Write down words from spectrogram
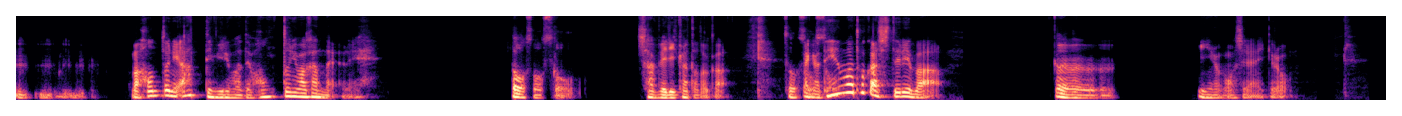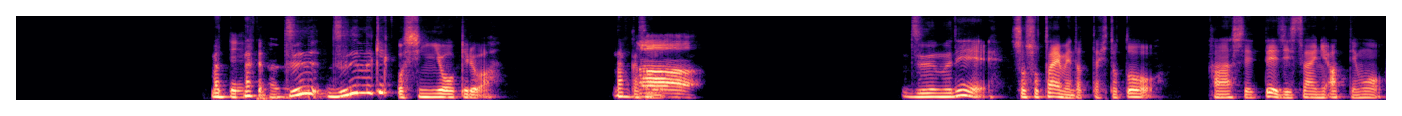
うんうんうん。まあ本当に会ってみるまで本当にわかんないよね。そうそうそう。喋り方とか。そうそうそう。なんか電話とかしてればうんうんうん。いいのかもしれないけど。まあ、でなんかうん Zoom 結構信用を受けるわ。なんかその、 Zoom で初初対面だった人と話してて、実際に会っても、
